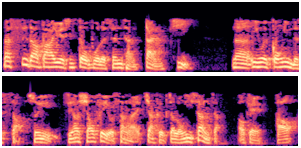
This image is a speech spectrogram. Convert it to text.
那四到八月是豆粕的生产淡季，那因为供应的少，所以只要消费有上来，价格比较容易上涨。OK，好，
